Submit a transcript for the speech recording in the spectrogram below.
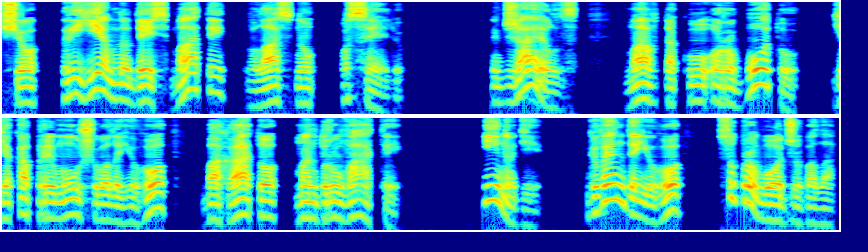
що приємно десь мати власну оселю. Джайлз мав таку роботу, яка примушувала його багато мандрувати. Іноді Гвенда його супроводжувала.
